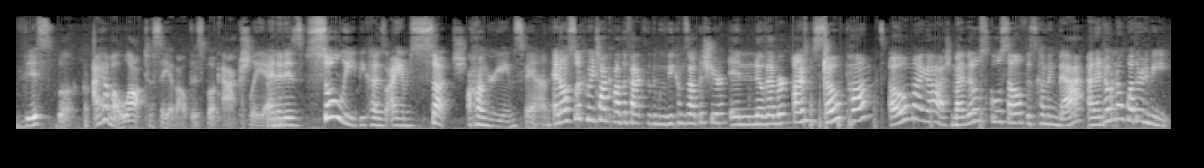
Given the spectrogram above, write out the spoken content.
this book. I have a lot to say about this book actually, and it is solely because I am such a Hunger Games fan. And also, can we talk about the fact that the movie comes out this year in November? I'm so pumped. Oh my gosh. My middle school self is coming back, and I don't know whether to be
